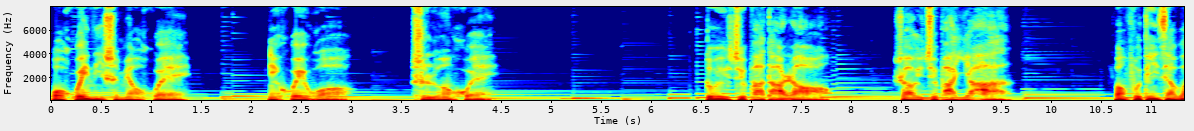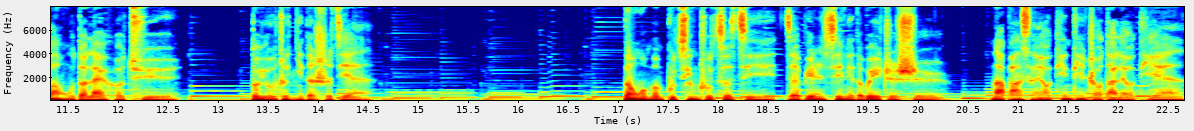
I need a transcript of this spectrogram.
我回你是秒回，你回我，是轮回。多一句怕打扰，少一句怕遗憾，仿佛天下万物的来和去。都由着你的时间。当我们不清楚自己在别人心里的位置时，哪怕想要天天找他聊天，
